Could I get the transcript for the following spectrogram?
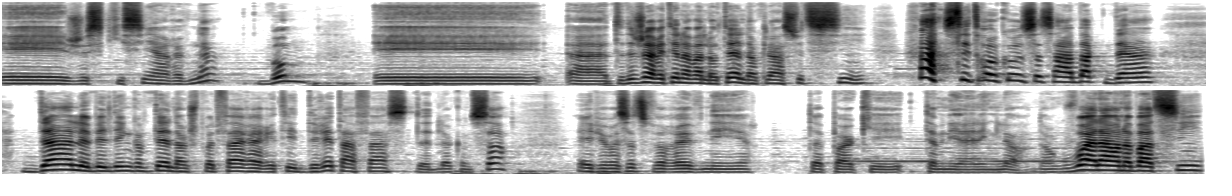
Et jusqu'ici en revenant. Boum. Et... Euh, T'as déjà arrêté devant l'hôtel, donc là, ensuite, ici. Ah, c'est trop cool, ça s'embarque dans... Dans le building comme tel. Donc, je pourrais te faire arrêter direct en face de là, comme ça. Et puis après ça, tu vas revenir te parker, terminer la ligne là. Donc voilà, on a bâti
